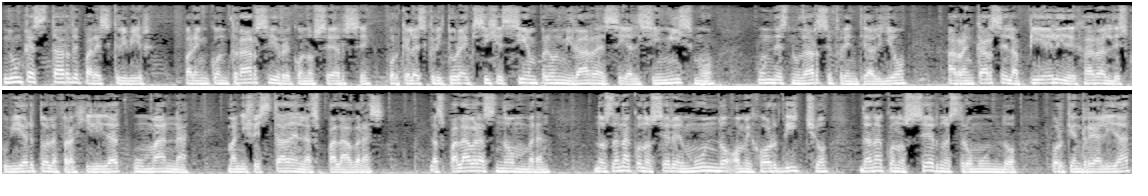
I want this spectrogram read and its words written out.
nunca es tarde para escribir para encontrarse y reconocerse, porque la escritura exige siempre un mirar hacia el sí mismo, un desnudarse frente al yo, arrancarse la piel y dejar al descubierto la fragilidad humana manifestada en las palabras. Las palabras nombran, nos dan a conocer el mundo, o mejor dicho, dan a conocer nuestro mundo, porque en realidad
